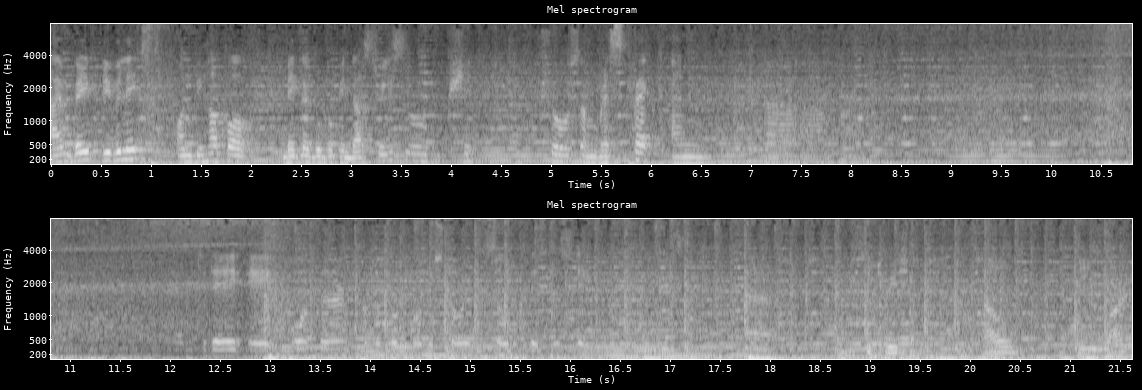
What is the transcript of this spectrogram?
I'm very privileged on behalf of Megla Group of Industries. To sh- show some respect and uh, Today, a author of the book called Restoring the Soul of Business State. uh, situation, how the world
